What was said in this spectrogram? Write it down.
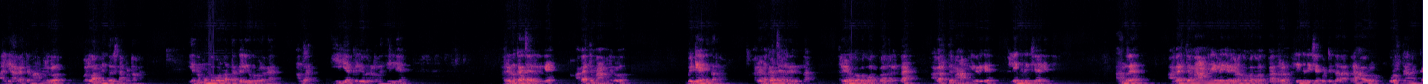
ಅಲ್ಲಿ ಅಗತ್ಯ ಮಹಾಮುನಿಗಳು ಬಲರಾಮನಿಗೆ ದರ್ಶನ ಕೊಟ್ಟಾರ. ಇನ್ನು ಮುಂದೆ ಬರುವಂತ ಕಲಿಯುಗದೊಳಗ, ಅಂದ್ರ ಈಗ ಕಲಿಯುಗ ನಡೆದೈತಿ ಇಲ್ಲಿ ರೇಣುಕಾಚಾರ್ಯರಿಗೆ ಅಗತ್ಯ ಮಹಾಮುನಿಗಳು ಭೇಟಿಯಾಗಿದ್ದಾರೆ. ರೇಣುಕಾಚಾರ್ಯರಿಂದ, ರೇಣುಕ ಭಗವತ್ಪಾದರಿಂದ ಅಗಸ್ತ್ಯ ಮಹಾಮುನಿಗಳಿಗೆ ಲಿಂಗ ದೀಕ್ಷೆ ಆಗೈತಿ. ಅಂದ್ರೆ ಅಗಸ್ತ್ಯ ಮಹಾಮುನಿಗಳಿಗೆ ರೇಣುಕ ಭಗವತ್ಪಾದರು ಲಿಂಗ ದೀಕ್ಷೆ ಕೊಟ್ಟಿದ್ದಾರೆ ಅಂದ್ರೆ ಅವರು ಗುರುಸ್ಥಾನಕ್ಕ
